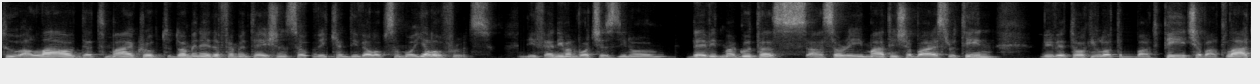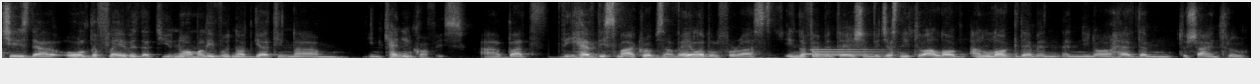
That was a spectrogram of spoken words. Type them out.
to allow that microbe to dominate the fermentation so we can develop some more yellow fruits if anyone watches you know david maguta's uh, sorry martin shabay's routine we were talking a lot about peach about lychees there are all the flavors that you normally would not get in um, in Kenyan coffees. Uh, but we have these microbes available for us in the fermentation. We just need to unlock, unlock them and, and you know have them to shine through.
